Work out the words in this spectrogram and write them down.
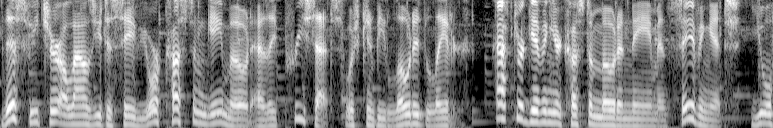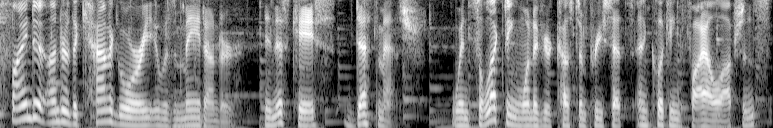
This feature allows you to save your custom game mode as a preset, which can be loaded later. After giving your custom mode a name and saving it, you will find it under the category it was made under, in this case, Deathmatch. When selecting one of your custom presets and clicking File options,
